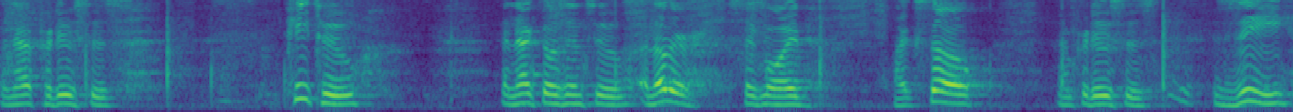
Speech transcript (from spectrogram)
and that produces p2, and that goes into another sigmoid like so and produces Z,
